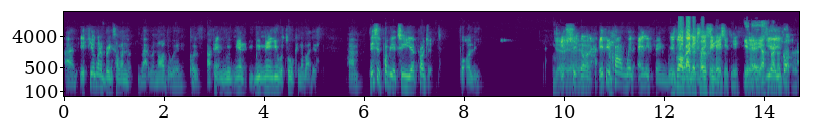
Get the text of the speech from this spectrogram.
And if you're gonna bring someone like Ronaldo in, because I think we, me and we, me and you were talking about this, um, this is probably a two year project for Ole. Yeah, if yeah, shit yeah. don't, if you can't win anything, with He's got a bag running of trophy, team, basically. Yeah, Yeah, he has to Yeah, bag you got. trophy.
